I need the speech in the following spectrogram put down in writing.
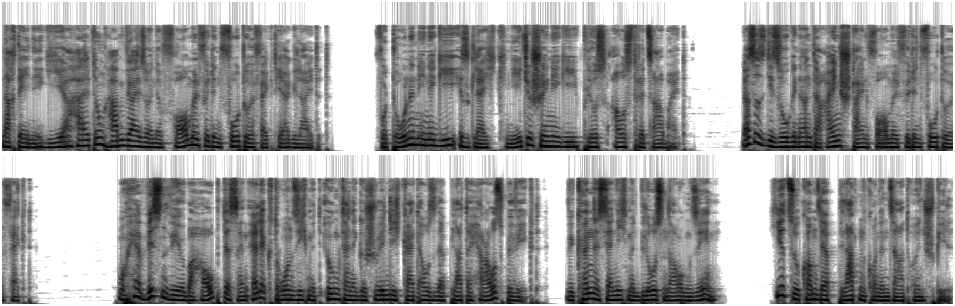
Nach der Energieerhaltung haben wir also eine Formel für den Photoeffekt hergeleitet. Photonenenergie ist gleich kinetische Energie plus Austrittsarbeit. Das ist die sogenannte Einstein-Formel für den Photoeffekt. Woher wissen wir überhaupt, dass ein Elektron sich mit irgendeiner Geschwindigkeit aus der Platte herausbewegt? Wir können es ja nicht mit bloßen Augen sehen. Hierzu kommt der Plattenkondensator ins Spiel.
